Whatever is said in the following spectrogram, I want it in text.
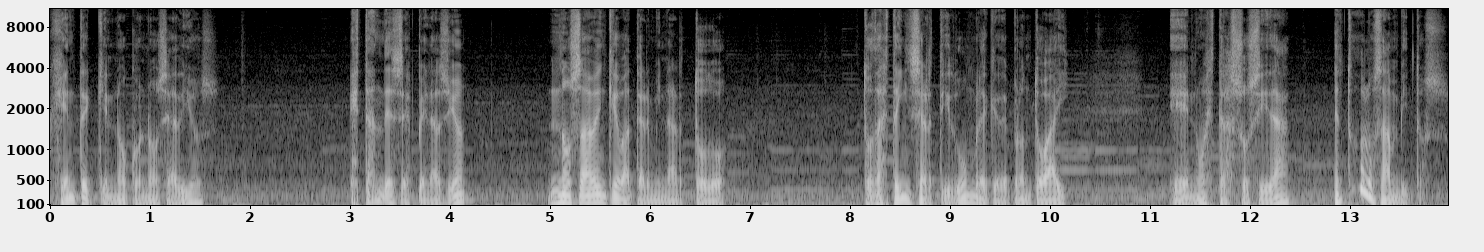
gente que no conoce a Dios. Está en desesperación no saben que va a terminar todo, toda esta incertidumbre que de pronto hay en nuestra sociedad, en todos los ámbitos.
